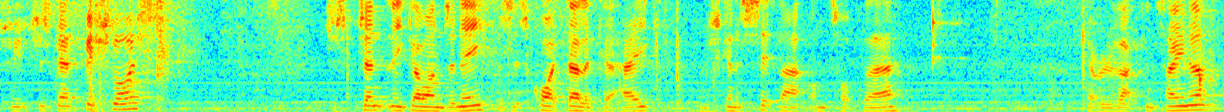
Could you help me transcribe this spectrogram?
So you just get a fish slice. Gently go underneath as it's quite delicate hake. I'm just going to sit that on top there. Get rid of that container.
